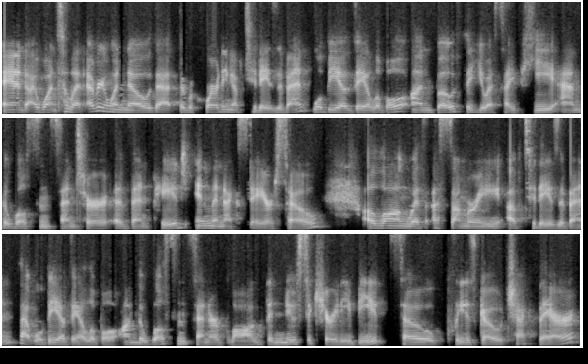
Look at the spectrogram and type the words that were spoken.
And I want to let everyone know that the recording of today's event will be available on both the USIP and the Wilson Center event page in the next day or so, along with a summary of today's event that will be available on the Wilson Center blog, The New Security Beat. So please go check there.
